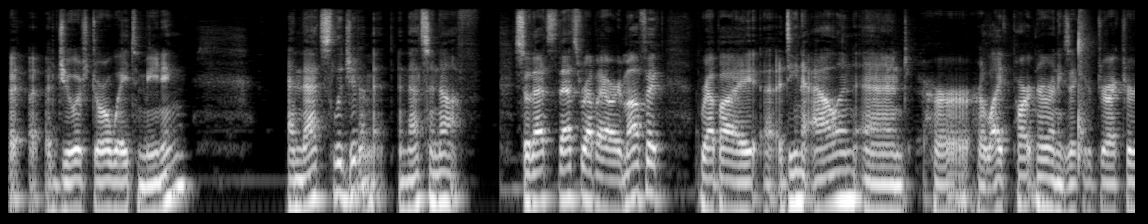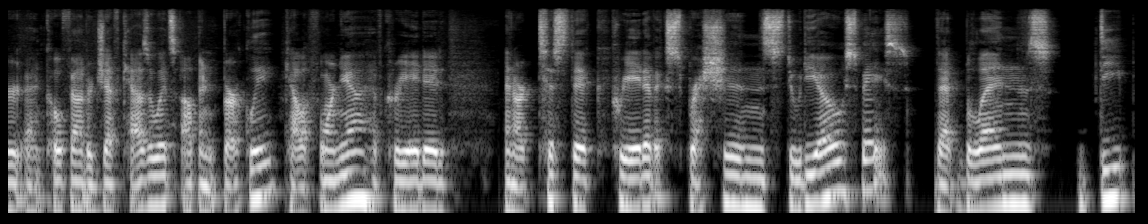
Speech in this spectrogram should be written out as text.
a, a Jewish doorway to meaning. And that's legitimate and that's enough. So that's that's Rabbi Ari Moffic. Rabbi uh, Adina Allen and her her life partner and executive director and co-founder Jeff Kasowitz up in Berkeley, California, have created an artistic creative expression studio space that blends deep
